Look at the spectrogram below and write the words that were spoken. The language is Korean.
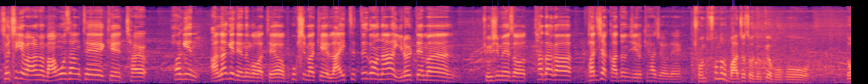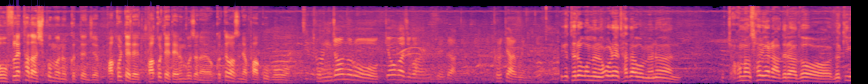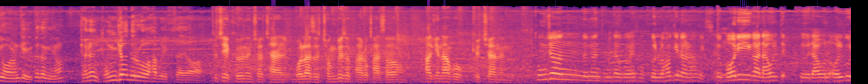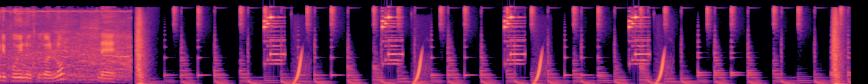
솔직히 말하면 마모 상태 이렇게 잘 확인 안 하게 되는 것 같아요. 혹시 막 이렇게 라이트 뜨거나 이럴 때만 조심해서 타다가 바디샷 가든지 이렇게 하죠. 네. 손- 손으로 만져서 느껴보고 너무 플랫하다 싶으면은 그때 이제 바꿀 때 돼- 바꿀 때 되는 거잖아요. 그때 와서 그냥 바꾸고 동전으로 끼워가지고 하는 게 되지 않나요? 그렇게 알고 있는데. 이렇게 들어보면 오래 타다 보면은 조금만 소리가 나더라도 느낌이 오는 게 있거든요. 저는 동전으로 하고 있어요. 솔직히 그거는 저 잘 몰라서 정비소 바로 가서 확인하고 교체하는 동전 넣으면 된다고 해서 그걸로 확인을 하고 있어요. 그 머리가 나올 때 그 나오는 얼굴이 보이는 그걸로 네.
